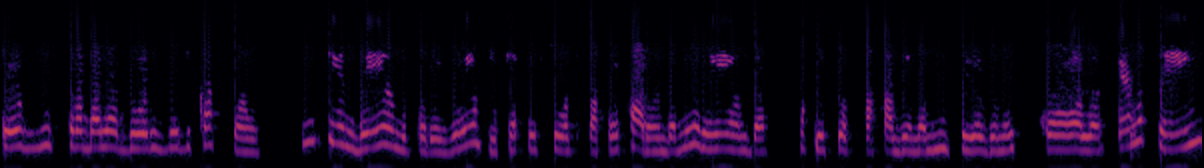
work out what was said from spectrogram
todos os trabalhadores da educação entendendo, por exemplo, que a pessoa que está preparando a merenda, a pessoa que está fazendo a limpeza na escola, ela tem,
